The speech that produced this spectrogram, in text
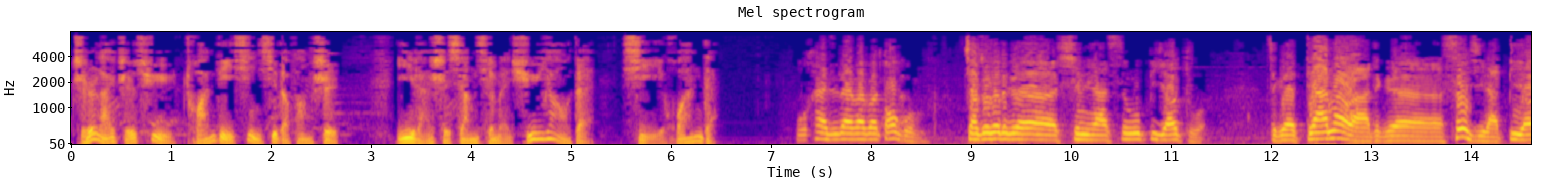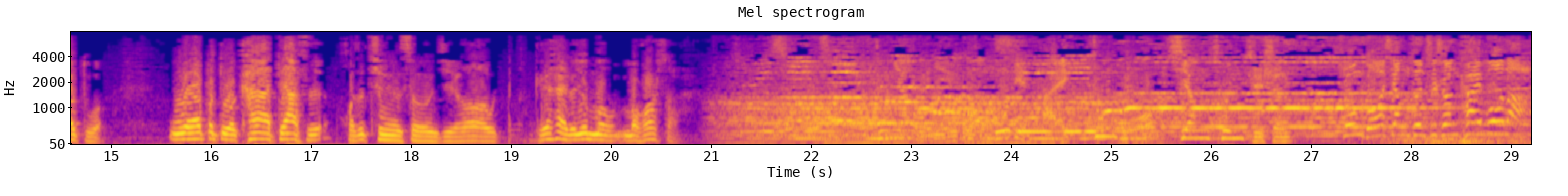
直来直去传递信息的方式，依然是乡亲们需要的、喜欢的。我孩子在外边打工，家中的这个行李啊事物比较多。这个电脑啊，这个手机啊比较多，我要不多看下电视或者听听收音机的话，跟孩子就没没话说了。中央人民广播电台《中国乡村之声》，中国乡村之声开播了。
